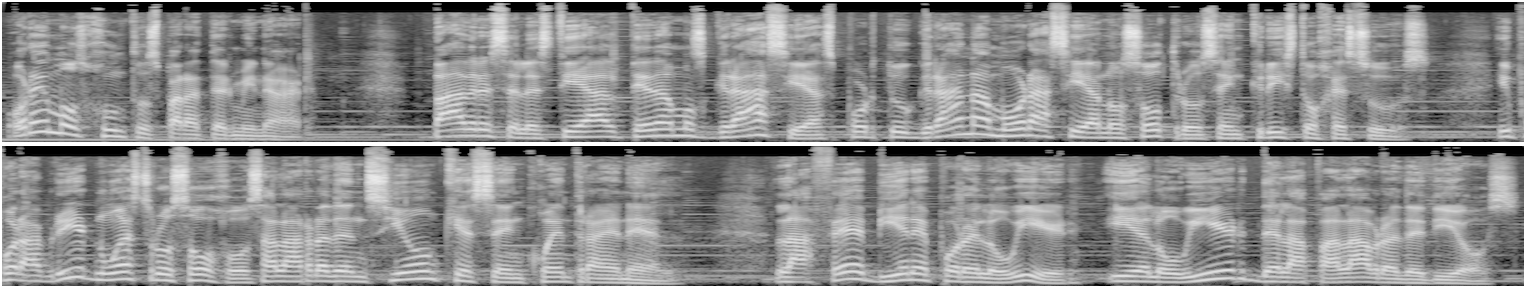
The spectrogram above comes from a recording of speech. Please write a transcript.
Oremos juntos para terminar. Padre Celestial, te damos gracias por tu gran amor hacia nosotros en Cristo Jesús y por abrir nuestros ojos a la redención que se encuentra en Él. La fe viene por el oír y el oír de la palabra de Dios.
